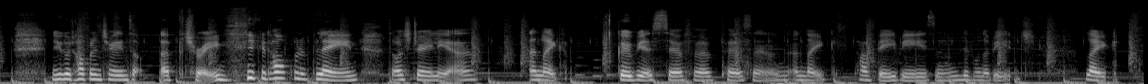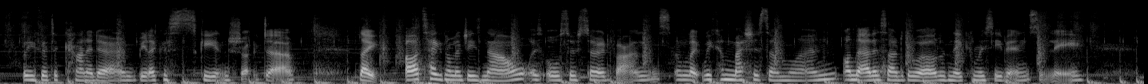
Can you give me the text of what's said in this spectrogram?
You could hop on a train to a train. You could hop on a plane to Australia and like go be a surfer person and like have babies and live on the beach. Like, or you go to Canada and be like a ski instructor like our technologies now is also so advanced and like we can message someone on the other side of the world and they can receive it instantly.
